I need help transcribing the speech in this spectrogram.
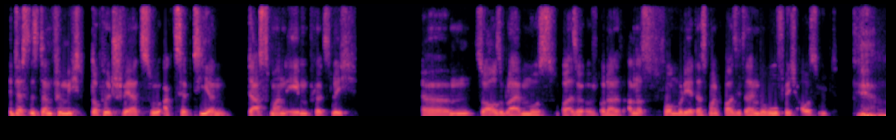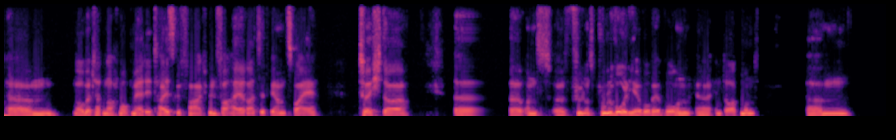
das ist dann für mich doppelt schwer zu akzeptieren, dass man eben plötzlich ähm, zu Hause bleiben muss. Also, oder anders formuliert, dass man quasi seinen Beruf nicht ausübt. Ja. Ähm, Norbert hat noch, noch mehr Details gefragt. Ich bin verheiratet, wir haben zwei Töchter äh, und äh, fühlen uns pudelwohl hier, wo wir wohnen, äh, in Dortmund. Ähm,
